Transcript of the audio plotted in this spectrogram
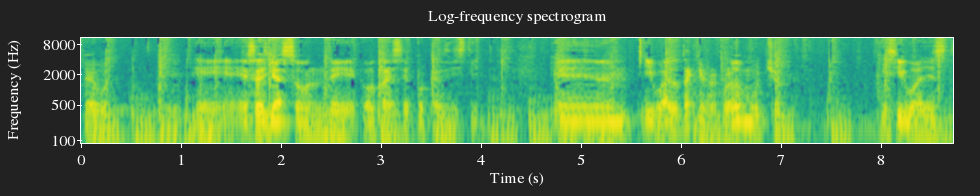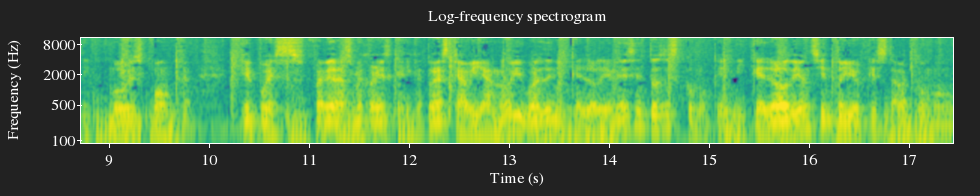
Pero bueno, eh, esas ya son de otras épocas distintas. Eh, igual otra que recuerdo mucho es igual este Bob Esponja, que pues fue de las mejores caricaturas que había, ¿no? Igual de Nickelodeon. En ese entonces como que Nickelodeon siento yo que estaba como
